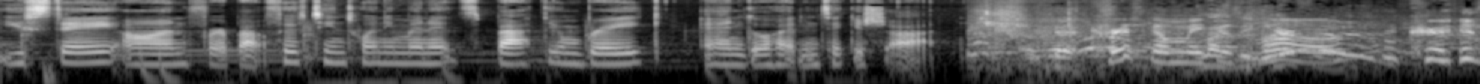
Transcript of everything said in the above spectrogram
you stay on for about 15 20 minutes, bathroom break, and go ahead and take a shot. Chris gonna make us fall. Chris.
